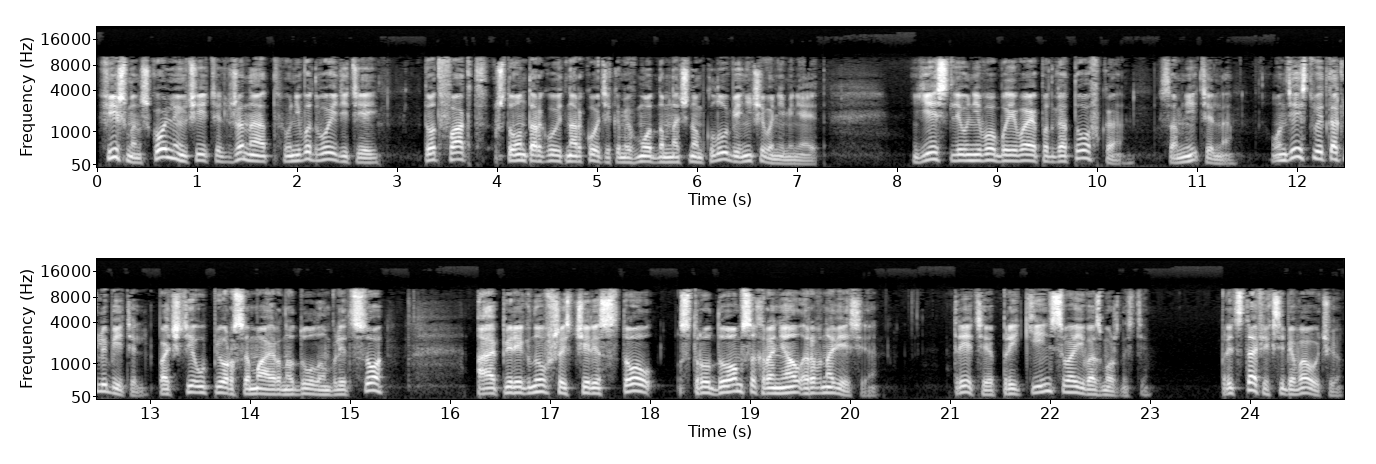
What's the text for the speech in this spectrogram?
Фишман — школьный учитель, женат, у него двое детей — тот факт, что он торгует наркотиками в модном ночном клубе, ничего не меняет. Есть ли у него боевая подготовка? Сомнительно. Он действует как любитель, почти уперся Майерну дулом в лицо, а, перегнувшись через стол, с трудом сохранял равновесие. Третье. Прикинь свои возможности. Представь их себе воочию.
